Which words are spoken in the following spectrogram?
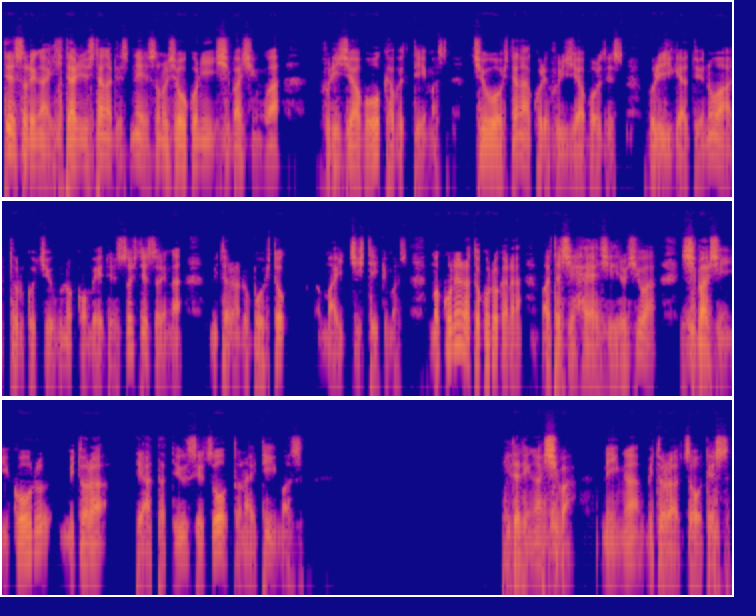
で、それが左下がですね、その証拠にシバ神はフリジア帽をかぶっています。中央下がこれフリジア帽です。フリジアというのはトルコ中部の古名です。そしてそれがミトラの帽子と、まあ、一致していきます。まあ、このようなところから私、林博はシバ神イコールミトラであったという説を唱えています。左が芝、右がミトラ像です。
